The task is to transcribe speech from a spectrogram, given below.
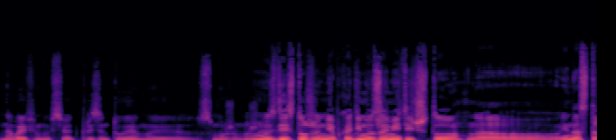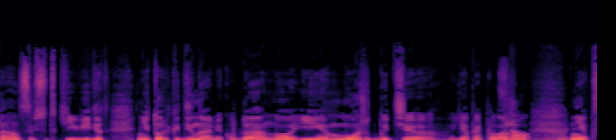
на ВЭФе мы все это презентуем и сможем уже... Ну, здесь тоже необходимо заметить, что э, иностранцы все-таки видят не только динамику, да, но и, может быть, э, я предположу, нет,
